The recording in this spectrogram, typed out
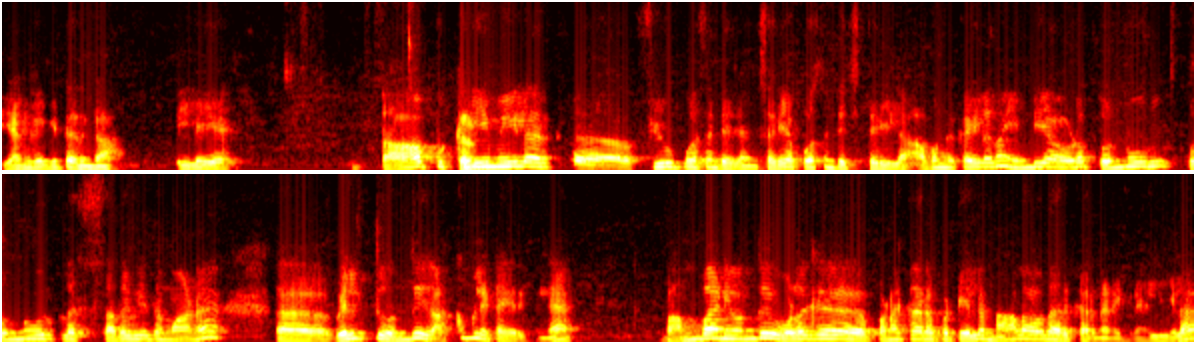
எங்க கிட்ட இருக்கா? இல்லையே. டாப் கிரீமியில இருக்க ஃபியூ பர்சன்டேஜ் எனக்கு சரியா பர்சன்டேஜ் தெரியல. அவங்க கையில தான் இந்தியாவோட தொண்ணூறு தொண்ணூறு பிளஸ் சதவீதமான வெல்த் வந்து அக்குமுலேட் ஆயிருக்குங்க. இப்ப அம்பானி வந்து உலக பணக்கார பட்டியல்ல நாலாவதா இருக்காருன்னு நினைக்கிறேன் இல்லைங்களா?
